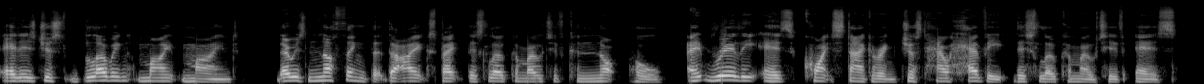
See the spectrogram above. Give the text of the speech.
It is just blowing my mind. There is nothing that, that I expect this locomotive cannot pull. It really is quite staggering just how heavy this locomotive is.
